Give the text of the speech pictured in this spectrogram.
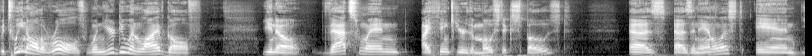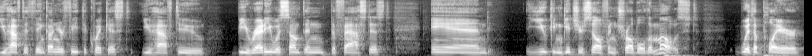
between all the roles, when you're doing live golf, you know, that's when I think you're the most exposed as as an analyst and you have to think on your feet the quickest. You have to be ready with something the fastest and you can get yourself in trouble the most with a player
